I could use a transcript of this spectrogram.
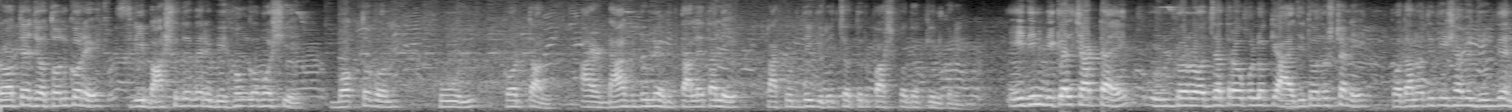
রথে যতন করে শ্রী বাসুদেবের বিহঙ্গ বসিয়ে ভক্তগণ ফুল, করতাল আর ডাক ডুলের তালে তালে ঠাকুর দিঘির চতুর্পাশ প্রদক্ষিণ করেন এই দিন বিকাল চারটায় উল্টো রথযাত্রা উপলক্ষে আয়োজিত অনুষ্ঠানে প্রধান অতিথি হিসাবে যোগ দেন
